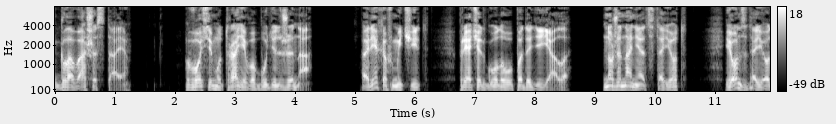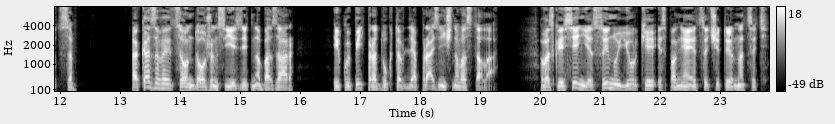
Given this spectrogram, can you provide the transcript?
Глава шестая. В восемь утра его будет жена. Орехов мычит, прячет голову под одеяло. Но жена не отстает, и он сдается. Оказывается, он должен съездить на базар и купить продуктов для праздничного стола. В воскресенье сыну Юрке исполняется 14.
